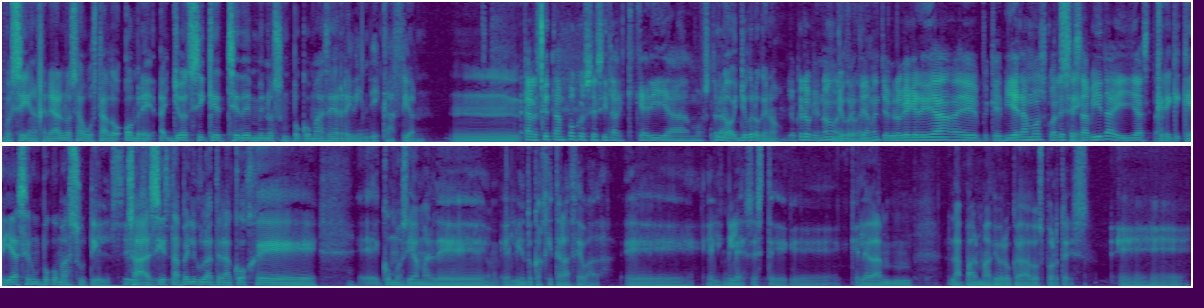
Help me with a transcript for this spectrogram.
pues sí, en general nos ha gustado. Hombre, yo sí que eché de menos un poco más de reivindicación. Mm, Claro, es que tampoco sé si la quería mostrar. No, yo creo que no. Yo creo que no, Yo creo que efectivamente. Yo creo que quería eh, que viéramos cuál es Sí. esa vida y ya está. Cre- que quería ser un poco más sutil. Sí, o sea, sí, si esta película te la coge, eh, ¿cómo se llama? El de El viento que agita la cebada. Eh, el inglés este, que, que le dan la palma de oro cada dos por tres. Eh,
